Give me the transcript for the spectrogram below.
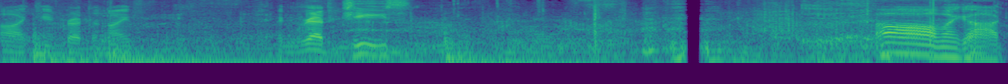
Oh, I can't grab the knife. I can grab the cheese. Oh my god.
